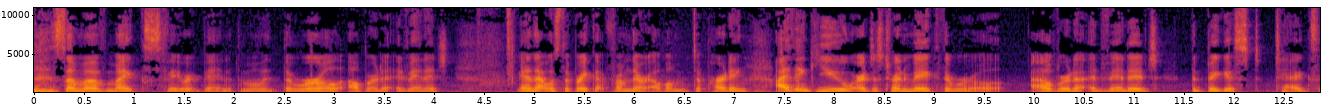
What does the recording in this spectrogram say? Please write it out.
some of Mike's favorite band at the moment, the Rural Alberta Advantage. And that was the breakup from their album Departing. I think you are just trying to make the Rural Alberta Advantage the biggest tags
